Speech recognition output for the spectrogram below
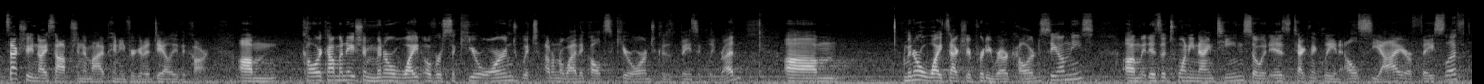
it's actually a nice option, in my opinion, if you're going to daily the car. Um, color combination mineral white over Sakhir orange, which I don't know why they call it Sakhir orange because it's basically red. Um, Mineral white's actually a pretty rare color to see on these. Um, it is a 2019, so it is technically an LCI or facelift.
